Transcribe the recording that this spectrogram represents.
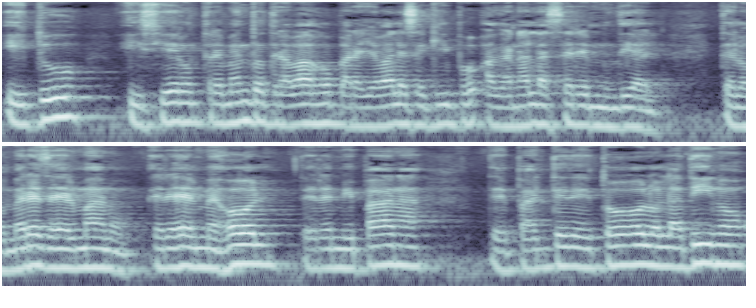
y tú hicieron tremendo trabajo para llevar a ese equipo a ganar la Serie Mundial. Te lo mereces, hermano. Eres el mejor, eres mi pana, de parte de todos los latinos,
